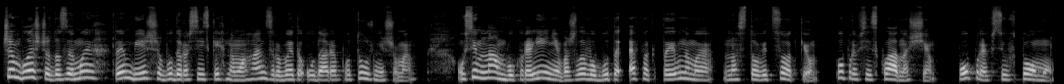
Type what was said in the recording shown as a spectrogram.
Чим ближче до зими, тим більше буде російських намагань зробити удари потужнішими. Усім нам в Україні важливо бути ефективними на 100%, попри всі складнощі, попри всю втому,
